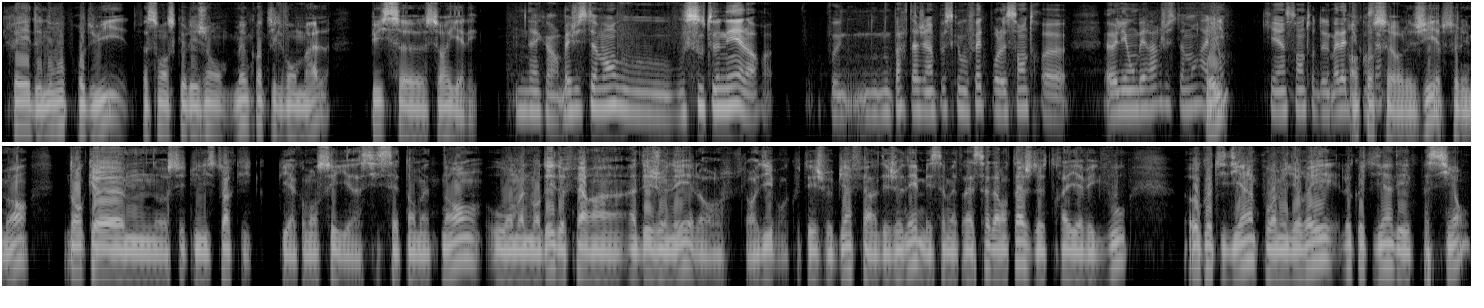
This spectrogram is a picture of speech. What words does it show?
créer de nouveaux produits de façon à ce que les gens, même quand ils vont mal, puissent se régaler. D'accord. Ben justement, vous, vous soutenez alors. Pouvez nous partager un peu ce que vous faites pour le centre euh, Léon Bérard, justement, à Lyon, qui est un centre de maladies en du cancer. En cancérologie, absolument. Donc, euh, c'est une histoire qui, a commencé il y a 6-7 ans maintenant, où on m'a demandé de faire un, déjeuner. Alors, je leur ai dit, bon, écoutez, je veux bien faire un déjeuner, mais ça m'intéresserait davantage de travailler avec vous au quotidien pour améliorer le quotidien des patients.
